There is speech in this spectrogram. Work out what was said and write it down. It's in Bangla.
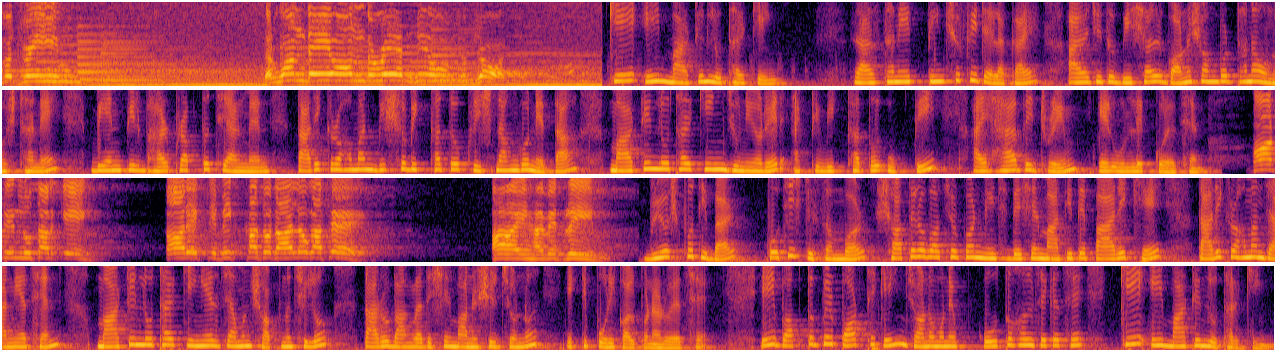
have a dream that one day on the red hills of Georgia, কে এই মার্টিন লুথার কিং? রাজধানীর তিনশো ফিট এলাকায় আয়োজিত বিশাল গণসংবর্ধনা অনুষ্ঠানে বিএনপির ভারপ্রাপ্ত চেয়ারম্যান তারেক রহমান বিশ্ববিখ্যাত কৃষ্ণাঙ্গ নেতা মার্টিন লুথার কিং জুনিয়রের একটি বিখ্যাত উক্তি আই হ্যাভ এ ড্রিম এর উল্লেখ করেছেন। মার্টিন লুথার কিং তার একটি বিখ্যাত ডায়লগ আছে। আই হ্যাভ এ ড্রিম বৃহস্পতিবার, পঁচিশ ডিসেম্বর, সতেরো বছর পর নিজ দেশের মাটিতে পা রেখে তারেক রহমান জানিয়েছেন, মার্টিন লুথার কিংয়ের যেমন স্বপ্ন ছিল, তারও বাংলাদেশের মানুষের জন্য একটি পরিকল্পনা রয়েছে। এই বক্তব্যের পর থেকেই জনমনে কৌতূহল জেগেছে কে এই মার্টিন লুথার কিং?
